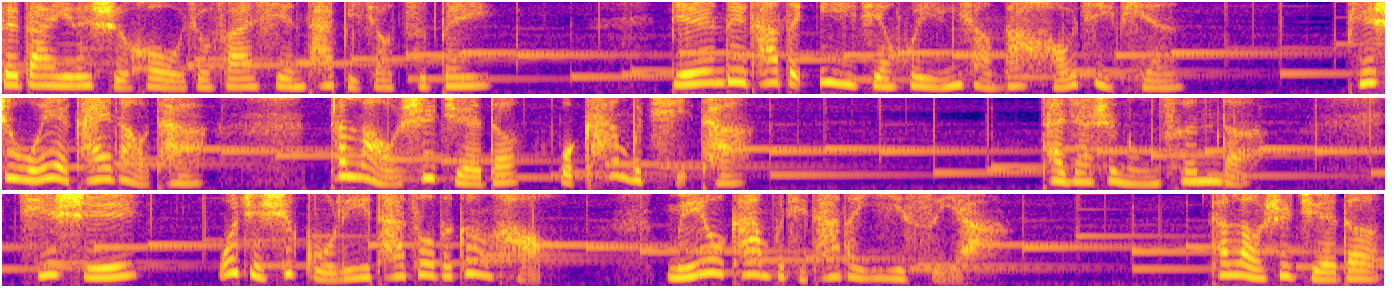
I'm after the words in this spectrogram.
在大一的时候，我就发现他比较自卑，别人对他的意见会影响他好几天。平时我也开导他，他老是觉得我看不起他。他家是农村的，其实我只是鼓励他做得更好，没有看不起他的意思呀。他老是觉得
